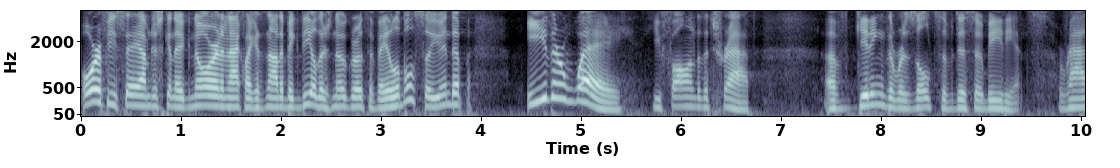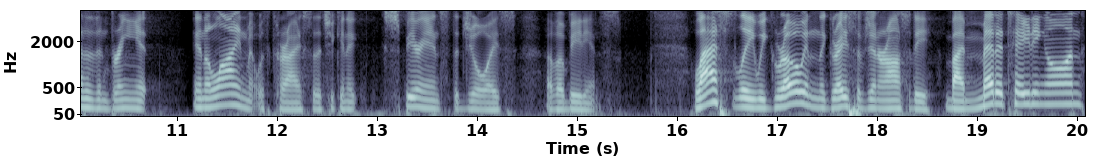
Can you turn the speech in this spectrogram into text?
Or if you say, I'm just going to ignore it and act like it's not a big deal, there's no growth available. So you end up, either way, you fall into the trap of getting the results of disobedience rather than bringing it in alignment with Christ so that you can experience the joys of obedience. Lastly, we grow in the grace of generosity by meditating on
